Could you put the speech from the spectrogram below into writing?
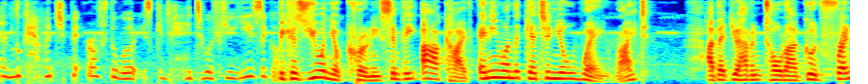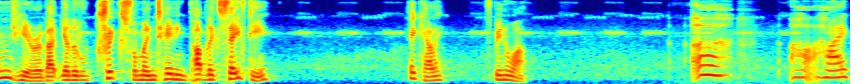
And look how much better off the world is compared to a few years ago. Because you and your cronies simply archive anyone that gets in your way, right? I bet you haven't told our good friend here about your little tricks for maintaining public safety. Hey, Callie. It's been a while. Uh, hi,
